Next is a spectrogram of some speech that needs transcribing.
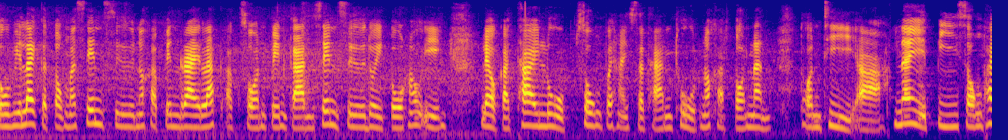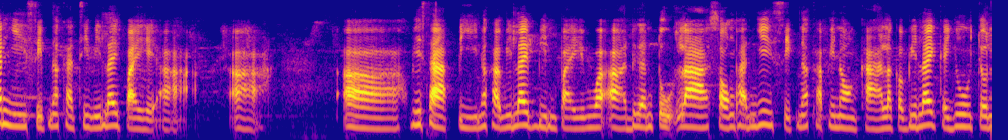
ตัววิไลก็ต้องมาเส้นซื้อเนาะค่ะเป็นรายลักษณ์อักษรเป็นการเส้นซื้อโดยตัวเฮาเอง แล้วก็ถ่ายรูปส่งไปให้สถานทูตเนาะค่ะตอนนั้นตอนที่อ่าในปี 2020นะคะที่วิไลไปอ่าอ่า วิสาปีนะคะวิไลบินไปว่าเดือนตุลา 2020นะคะพี่น้องค่ะแล้วก็วิไลก็อยู่จน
